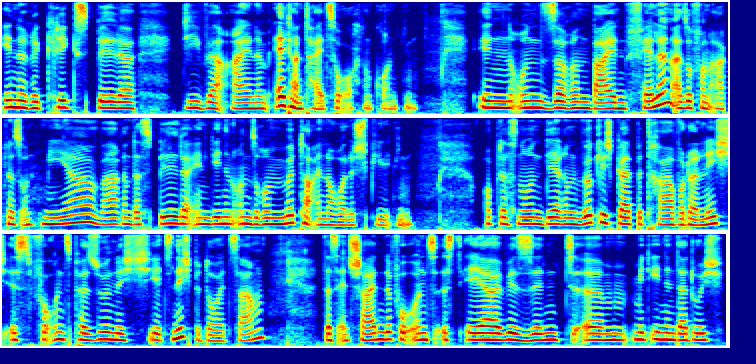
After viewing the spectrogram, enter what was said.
innere Kriegsbilder, die wir einem Elternteil zuordnen konnten. In unseren beiden Fällen, also von Agnes und mir, waren das Bilder, in denen unsere Mütter eine Rolle spielten. Ob das nun deren Wirklichkeit betraf oder nicht, ist für uns persönlich jetzt nicht bedeutsam. Das Entscheidende für uns ist eher, wir sind ähm, mit ihnen dadurch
